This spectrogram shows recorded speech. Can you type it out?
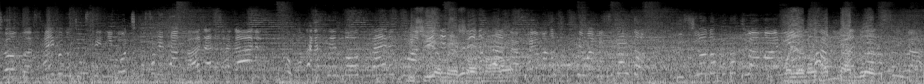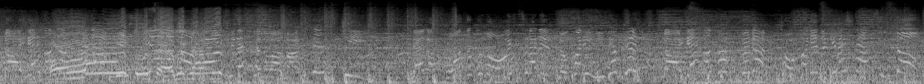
勝負は最後の直線に持ち越された。まだ差がある。ここから先頭を捉えるとは出てくるのか中山の直線は。短いと後ろの子たちは間に合うか南の争いは。外野の中から激のツを抜け出したのはマルゼンスキー。だが後続も追いすがる。残り200外野のトップがここで抜け出した。そう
